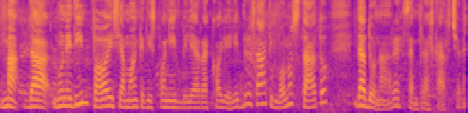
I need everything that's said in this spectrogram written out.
ma da lunedì in poi siamo anche disponibili a raccogliere libri usati in buono stato da donare sempre al carcere.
